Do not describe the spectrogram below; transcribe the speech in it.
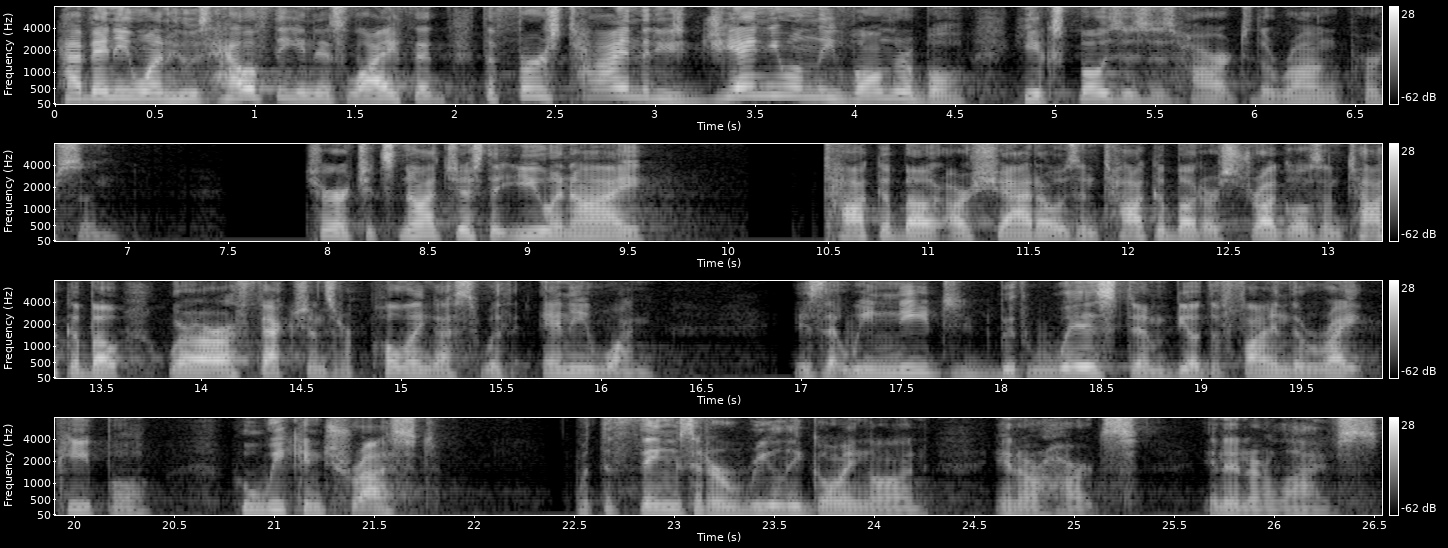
have anyone who's healthy in his life, that the first time that he's genuinely vulnerable, he exposes his heart to the wrong person. Church, it's not just that you and I talk about our shadows and talk about our struggles and talk about where our affections are pulling us with anyone, is that we need to, with wisdom, be able to find the right people who we can trust with the things that are really going on in our hearts and in our lives.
